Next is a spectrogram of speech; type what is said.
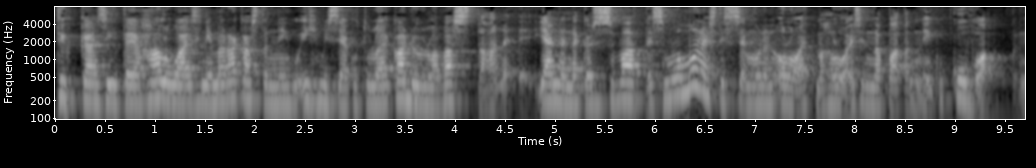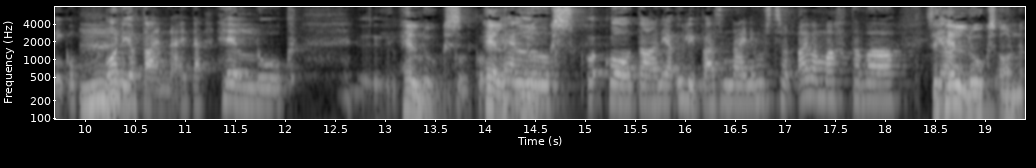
tykkään siitä ja haluaisin ja mä rakastan niin kuin ihmisiä, kun tulee kaduilla vastaan jännän näköisissä vaatteissa. Mulla on monesti semmoinen olo, että mä haluaisin napata niin kuin kuva, niin kuin mm. on jotain näitä hell look, Hell looks. ku- ku- Hell, hell looks. looks ko- kootaan ja ylipäänsä näin, niin musta se on aivan mahtavaa. Se ja hell looks on,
